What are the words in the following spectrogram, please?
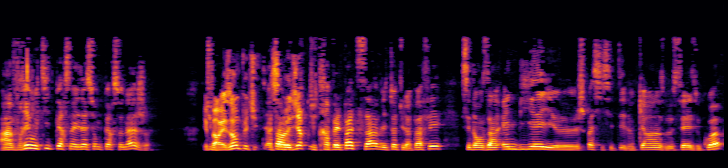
Un vrai outil de personnalisation de personnage. Et Tu- par exemple, tu, ça Attends, veut le- dire que tu te rappelles pas de ça, mais toi tu l'as pas fait. C'est dans un NBA, euh, je sais pas si c'était le 15, le 16 ou quoi.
